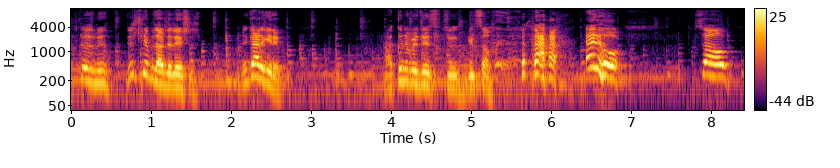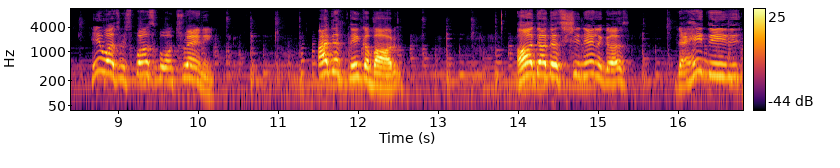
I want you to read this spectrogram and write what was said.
Excuse me. These chips are delicious. You gotta get it. I couldn't resist to get some. Anywho, so he was responsible for training. I just think about it. all the other shenanigans that he did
